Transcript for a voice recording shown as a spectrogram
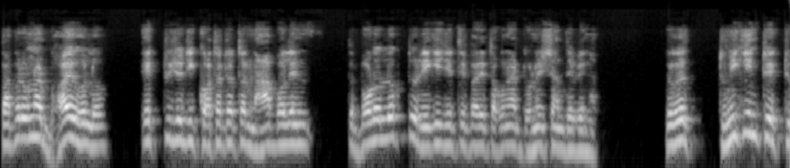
তারপরে ওনার ভয় হলো। একটু যদি কথা টথা না বলেন, তো বড় লোক তো রেগে যেতে পারে, তখন আর ডোনেশন দেবে না। তুমি কিন্তু একটু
